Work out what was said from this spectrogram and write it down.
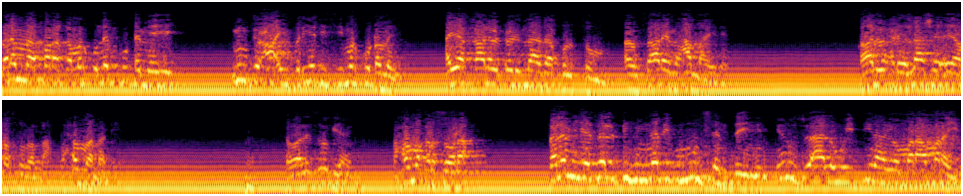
falamaa faraqa markuu nebigu dhameeyey min ducaa'ihi baryadiisii markuu dhammaystay ayaa qaala wuxuu ihi maada qultum? Ansaare maxaad lahaydeen qaalu waxay dhhen laa shaya ya rasuula allah waxba maana dhihin. Waa la is ogyahay waxba ma qarsoona falam yazal bihim nebigu muusan daynin inuu su'aalo weydiinayo maraamarayo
